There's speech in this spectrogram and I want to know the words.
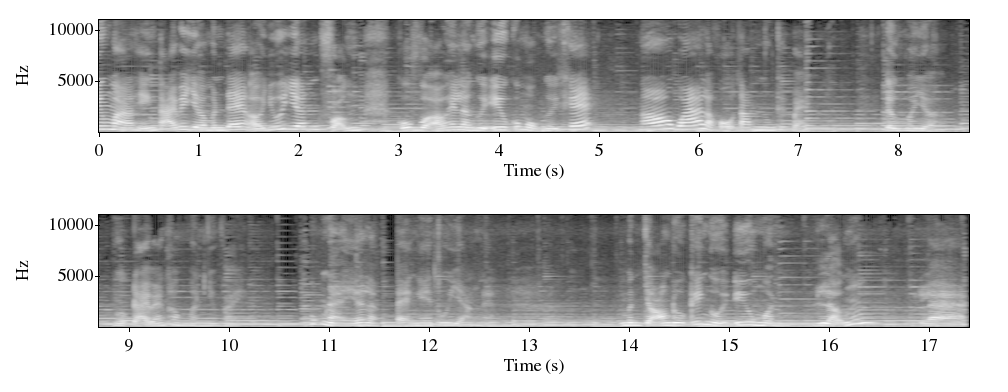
nhưng mà hiện tại bây giờ mình đang ở dưới danh phận của vợ hay là người yêu của một người khác, nó quá là khổ tâm luôn các bạn. Đừng bao giờ ngược đại bản thân mình như vậy lúc này là bạn nghe tôi dặn nè. Mình chọn được cái người yêu mình lẫn là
